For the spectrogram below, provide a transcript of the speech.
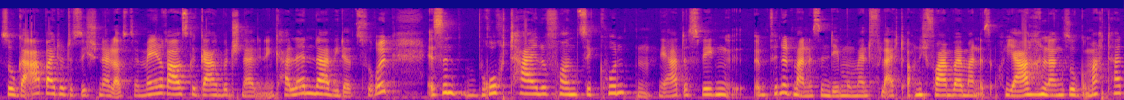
so gearbeitet, dass ich schnell aus der Mail rausgegangen bin, schnell in den Kalender, wieder zurück. Es sind Bruchteile von Sekunden. Ja, deswegen empfindet man es in dem Moment vielleicht auch nicht, vor allem weil man es auch jahrelang so gemacht hat,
